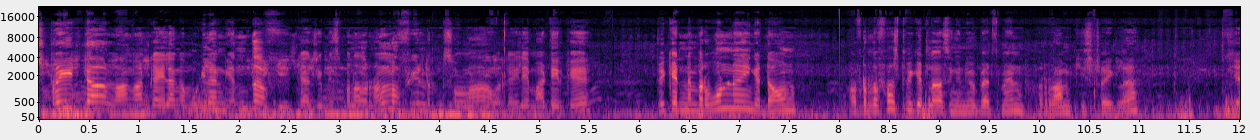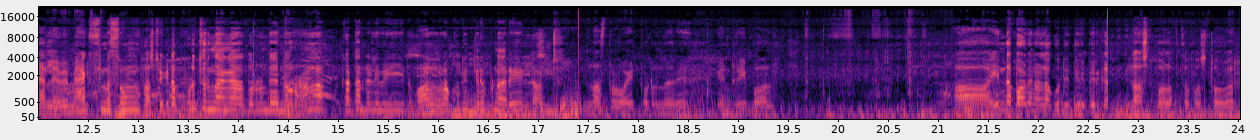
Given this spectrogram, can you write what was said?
ஸ்ட்ரைட்டா லாங் ஆன் கையில் அங்கே முகிலன். எந்த கேட்சையும் மிஸ் பண்ண ஒரு நல்ல ஃபீல்டர்னு சொல்லலாம். அவர் கையிலே மாட்டியிருக்கு. விக்கெட் நம்பர் ஒன்று இங்கே down after the first wicket loss இங்கே நியூ பேட்ஸ்மேன் ராம்கி ஸ்ட்ரைக்கில் கேரளாவே மேக்ஸிமஸும் ஃபர்ஸ்ட் விக்கெட்டை பிடிச்சிருந்தாங்க. அதை தொடர்ந்து இன்னொரு நல்ல கட்ட டெலிவரி இந்த பால் நல்லா குத்தி திருப்பினாரு. டாட் லாஸ்ட் பால் ஒயிட் போட்டிருந்தாரு. என் ரீ பால் இந்த பால் நல்லா குத்தி திருப்பி இருக்க last ball of the first over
